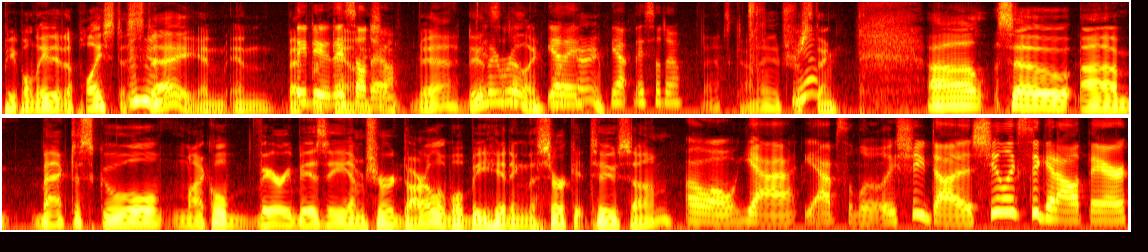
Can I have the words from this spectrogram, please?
people needed a place to stay in in They do. Bedford They still do. So- yeah, do they, do. really? Yeah, okay. they, yeah, they still do. That's kind of interesting. Uh, so um, back to school. Michael very busy. I'm sure Darla will be hitting the circuit too. Some. Oh yeah, yeah, absolutely. She does. She likes to get out there.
